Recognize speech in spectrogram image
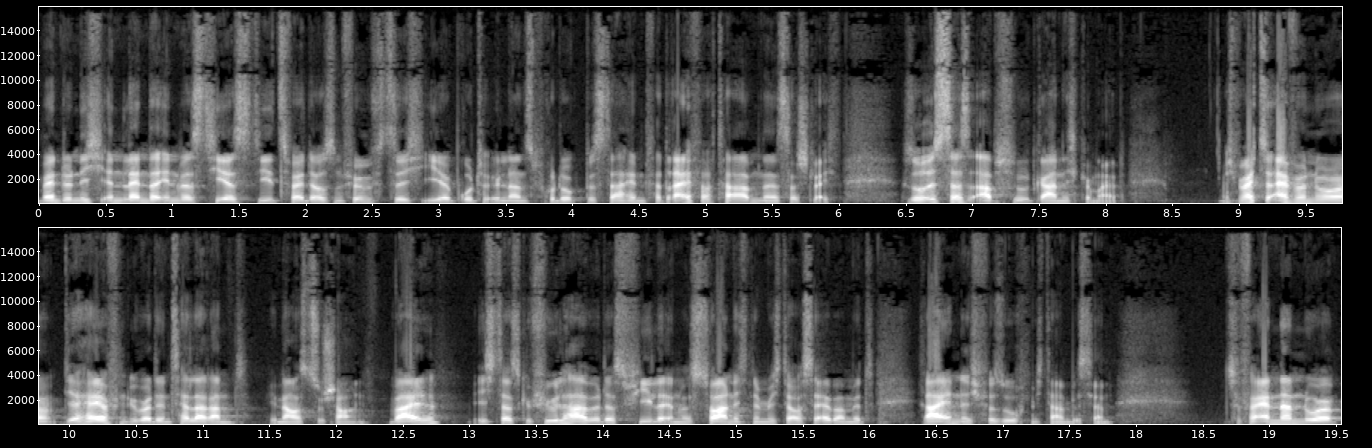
wenn du nicht in Länder investierst, die 2050 ihr Bruttoinlandsprodukt bis dahin verdreifacht haben, dann ist das schlecht. So ist das absolut gar nicht gemeint. Ich möchte einfach nur dir helfen, über den Tellerrand hinauszuschauen, weil ich das Gefühl habe, dass viele Investoren, ich nehme mich da auch selber mit rein, ich versuche mich da ein bisschen zu verändern, nur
